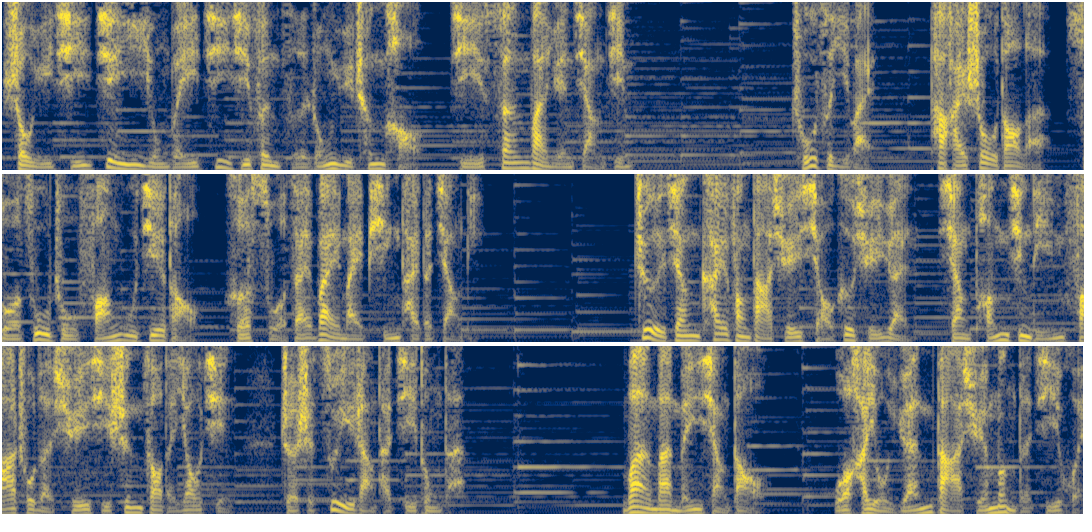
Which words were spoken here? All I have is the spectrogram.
授予其见义勇为积极分子荣誉称号及三万元奖金。除此以外。他还受到了所租住房屋街道和所在外卖平台的奖励。浙江开放大学小歌学院向彭清林发出了学习深造的邀请，这是最让他激动的。万万没想到，我还有圆大学梦的机会。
